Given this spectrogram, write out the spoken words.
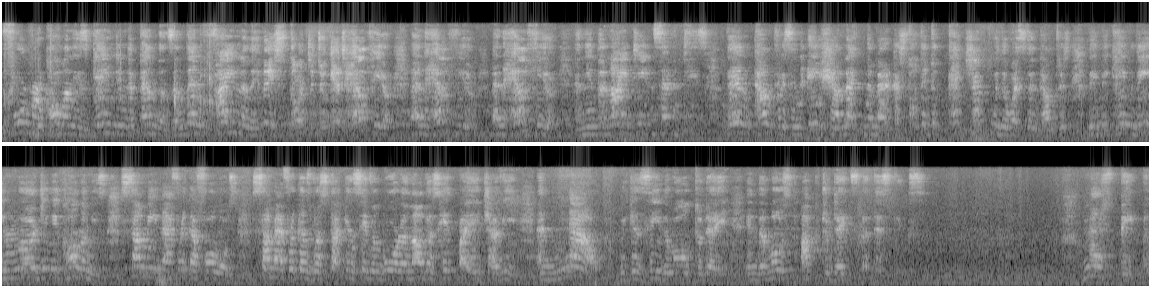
former colonies gained independence and then finally they started to get healthier and healthier and healthier. And in the 1970s, then countries in Asia and Latin America started to catch up with the Western countries. They became the emerging economies. Some in Africa follows. Some Africans were stuck in civil war and others hit by HIV. And now we can see the world today in the most up-to-date statistics. Most people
